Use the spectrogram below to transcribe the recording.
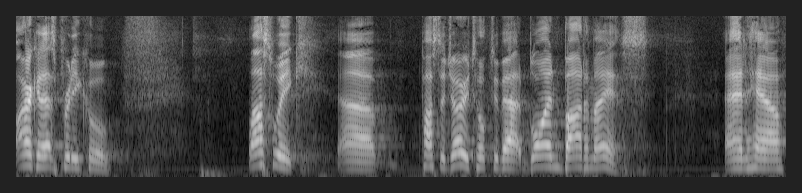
I reckon that's pretty cool. Last week, uh, Pastor Joe talked about blind Bartimaeus and how.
